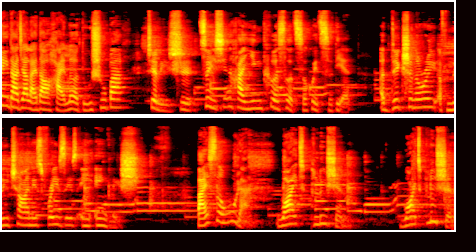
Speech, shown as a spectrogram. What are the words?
欢迎大家来到海乐读书吧，这里是最新汉英特色词汇词典，A Dictionary of New Chinese Phrases in English。白色污染，White pollution，White pollution，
